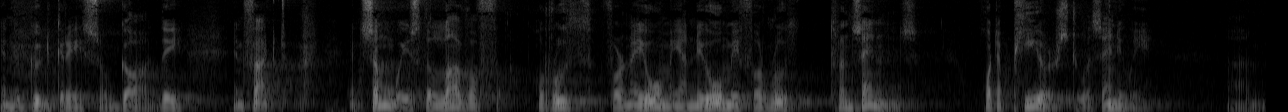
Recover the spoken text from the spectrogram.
in the good grace of God. They, in fact, in some ways, the love of Ruth for Naomi and Naomi for Ruth transcends what appears to us anyway, um,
